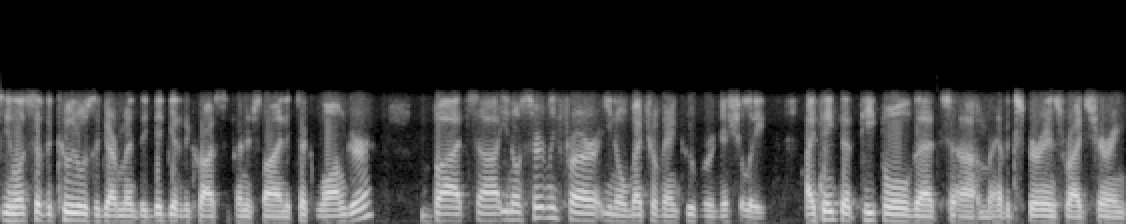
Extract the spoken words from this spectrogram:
you know. Let's give the kudos to the government. They did get it across the finish line. It took longer, but uh, you know, certainly for you know Metro Vancouver initially, I think that people that um, have experienced ride sharing,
